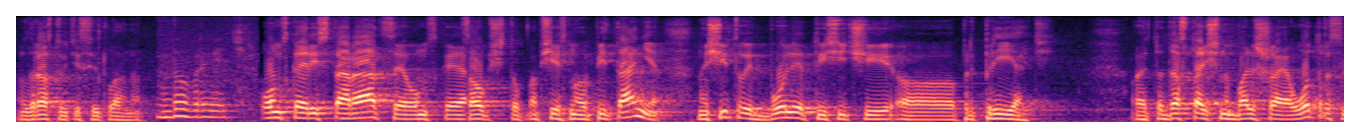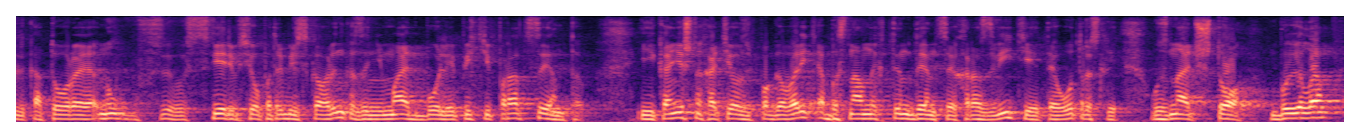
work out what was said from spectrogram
Здравствуйте, Светлана. Добрый вечер. Омская ресторация, Омское сообщество общественного питания насчитывает более тысячи э, предприятий. Это достаточно большая отрасль, которая ну, в, в сфере всего потребительского рынка занимает более 5%. И, конечно, хотелось бы поговорить об основных тенденциях развития этой отрасли, узнать, что было,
